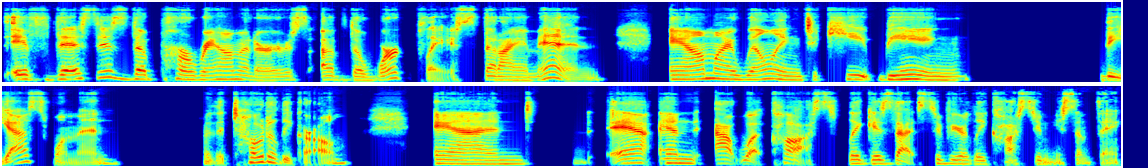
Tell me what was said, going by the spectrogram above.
if this is the parameters of the workplace that I am in, am I willing to keep being the yes woman or the totally girl? And and at what cost? Like, is that severely costing me something?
